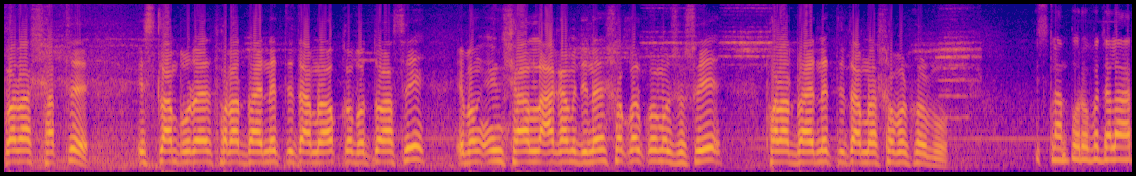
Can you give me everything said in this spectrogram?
করার সাথে ইসলামপুরের ফরাদ ভাইয়ের নেতৃত্বে আমরা ঐক্যবদ্ধ আছি এবং ইনশাআল্লাহ আগামী দিনে সকল কর্মসূচি ফরাদ ভাইয়ের নেতৃত্বে আমরা সফল করব। ইসলামপুর উপজেলার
